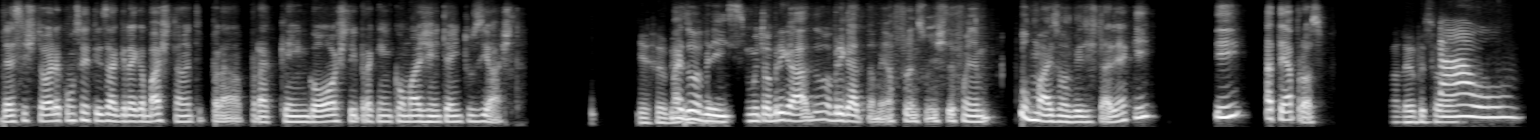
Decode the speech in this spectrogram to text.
dessa história, com certeza agrega bastante para quem gosta e para quem, como a gente, é entusiasta. É Mais uma vez, muito obrigado. Obrigado também a Frankson e a Stefania por mais uma vez estarem aqui. E até a próxima. Valeu, pessoal. Tchau.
